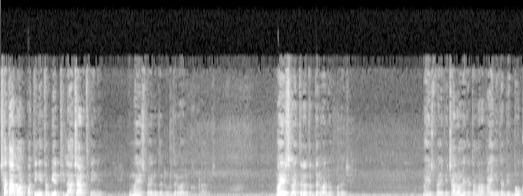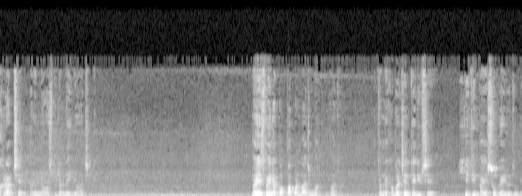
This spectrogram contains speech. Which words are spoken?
છતાં પણ પતિની તબિયતથી લાચાર થઈને મહેશભાઈનો દરવાજો ખખડાવે છે. મહેશભાઈ તરત જ દરવાજો ખોલે છે. મહેશભાઈ કે ચાલો ને કે તમારા ભાઈની તબિયત બહુ ખરાબ છે અને એમને હોસ્પિટલ લઈ જવા છે. મહેશભાઈના પપ્પા પણ બાજુમાં ઊભા હતા. તમને ખબર છે ને તે દિવસે નીતિનભાઈએ શું કર્યું હતું કે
